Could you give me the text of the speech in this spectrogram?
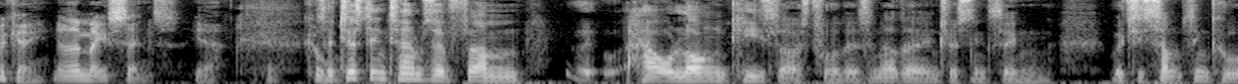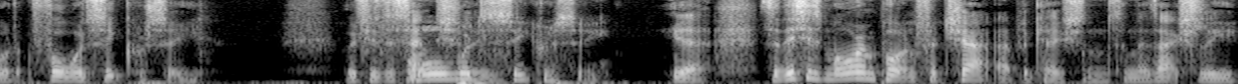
Okay. No, that makes sense. Yeah. Okay. Cool. So just in terms of um, how long keys last for, there's another interesting thing, which is something called forward secrecy, which is essentially Forward secrecy. Yeah. So this is more important for chat applications, and there's actually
